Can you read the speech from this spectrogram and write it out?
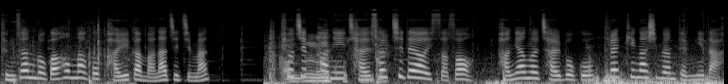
등산로가 험하고 바위가 많아지지만 표지판이 잘 설치되어 있어서 방향을 잘 보고 트레킹하시면 됩니다.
